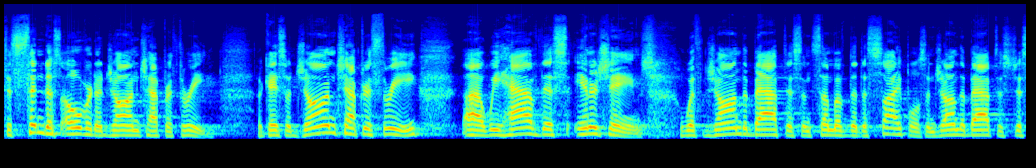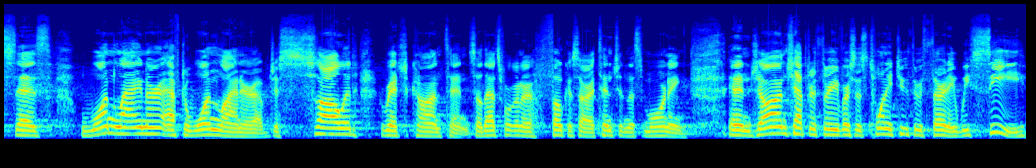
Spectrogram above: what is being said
to send us over to John chapter 3. Okay, so John chapter 3, uh, we have this interchange with John the Baptist and some of the disciples. And John the Baptist just says one liner after one liner of just solid, rich content. So that's where we're going to focus our attention this morning. And in John chapter 3, verses 22 through 30, we see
